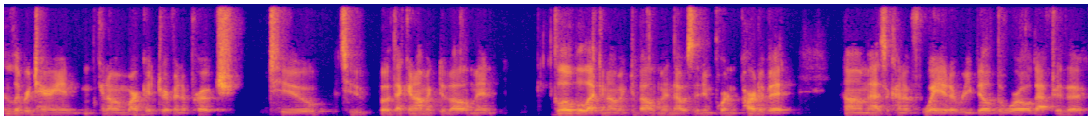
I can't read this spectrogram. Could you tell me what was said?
a libertarian kind of a market driven approach to to both economic development global economic development. That was an important part of it um, as a kind of way to rebuild the world after the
